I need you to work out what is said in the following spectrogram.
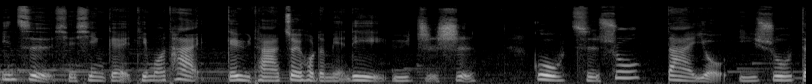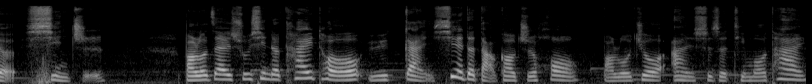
因此写信给提摩太，给予他最后的勉励与指示，故此书。带有遗书的性质。保罗在书信的开头与感谢的祷告之后，保罗就暗示着提摩太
